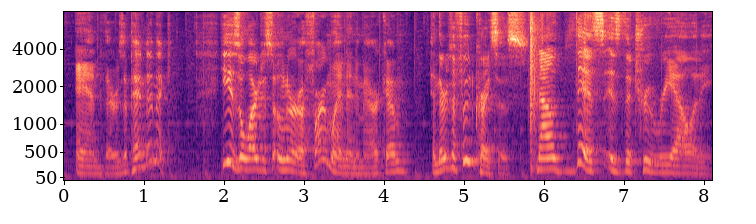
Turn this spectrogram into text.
and there's a pandemic. He is the largest owner of farmland in America, and there's a food crisis. Now, this is the true reality.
